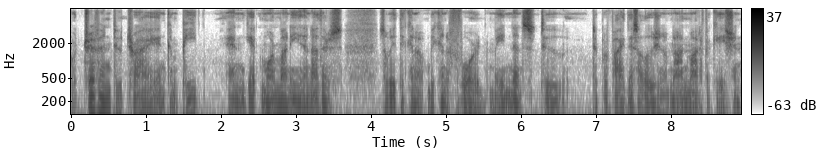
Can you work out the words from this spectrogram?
We're driven to try and compete and get more money than others so we can, we can afford maintenance to to provide this illusion of non-modification.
